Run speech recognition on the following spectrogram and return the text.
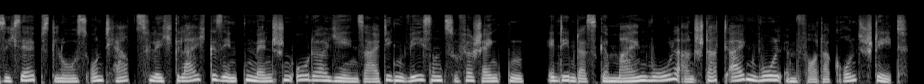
sich selbstlos und herzlich gleichgesinnten Menschen oder jenseitigen Wesen zu verschenken, indem das Gemeinwohl anstatt Eigenwohl im Vordergrund steht.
